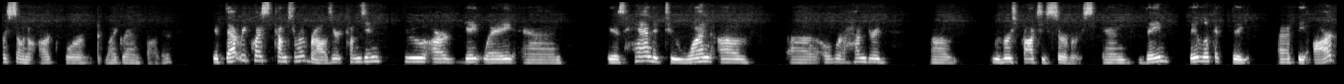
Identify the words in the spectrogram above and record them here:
persona ark for my grandfather, if that request comes from a browser, it comes in through our gateway and is handed to one of uh, over 100 uh, reverse proxy servers, and they they look at the at the ARK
